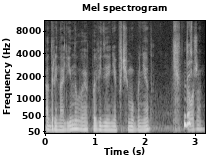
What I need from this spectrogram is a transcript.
адреналиновое поведение, почему бы нет? Ну, тоже. есть,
